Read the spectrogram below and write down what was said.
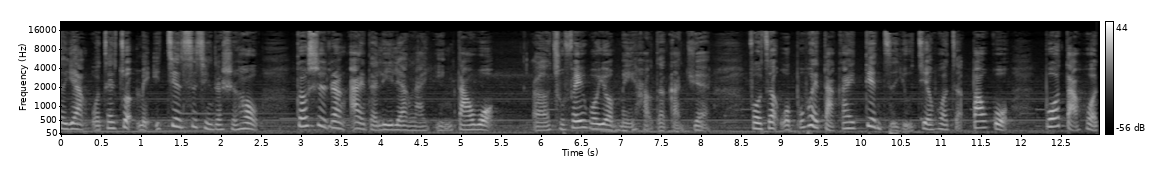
这样，我在做每一件事情的时候，都是让爱的力量来引导我。而除非我有美好的感觉，否则我不会打开电子邮件或者包裹，拨打或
